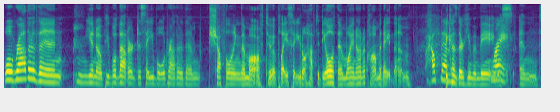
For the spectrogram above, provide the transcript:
well rather than you know people that are disabled rather than shuffling them off to a place that you don't have to deal with them why not accommodate them help them because they're human beings Right. and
